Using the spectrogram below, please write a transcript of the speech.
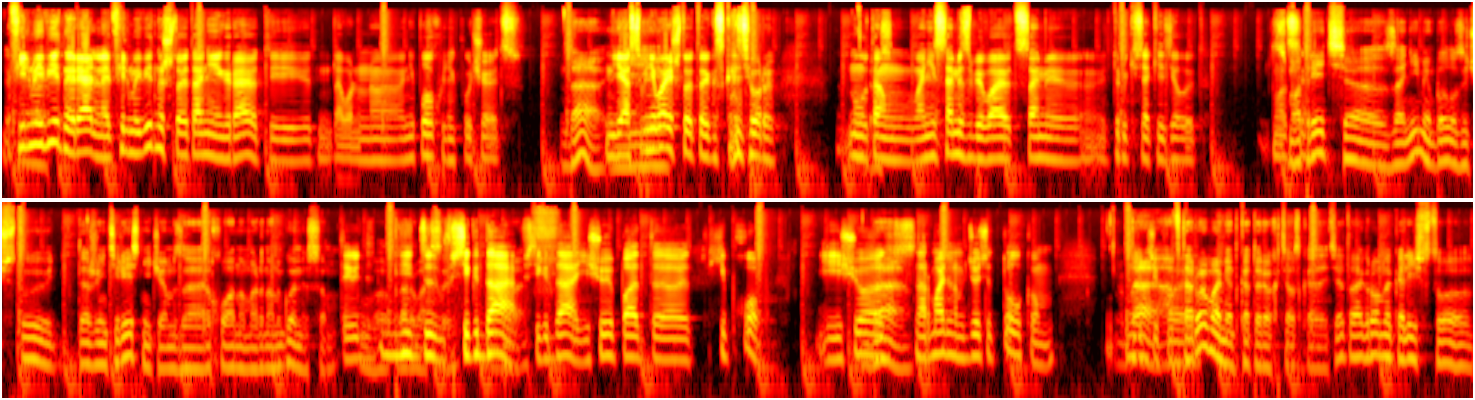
В фильме э, видно, реально, в фильме видно, что это они играют, и довольно неплохо у них получается. Да. Я и- сомневаюсь, что это каскадеры. Ну, Да, там, они сами забивают, сами э, трюки всякие делают. Молодцы. Смотреть э, за ними было зачастую даже интереснее, чем за Хуаном Эрнан Гомесом. Ты, ты всегда, Да. всегда, еще и под э, хип-хоп. И еще Да. с нормальным дете толком. Ну, Да, типа- а второй момент, который я хотел сказать, это огромное количество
